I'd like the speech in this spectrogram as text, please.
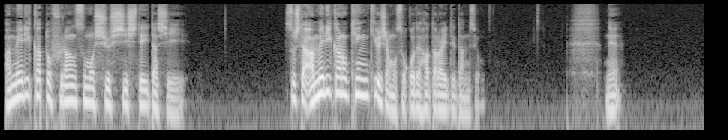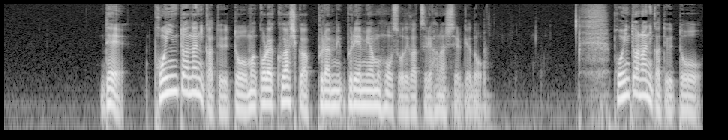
アメリカとフランスも出資していたし、そしてアメリカの研究者もそこで働いてたんですよ。ね。で、ポイントは何かというと、まあ、これは詳しくはプレミアム放送でがっつり話してるけど、ポイントは何かというと、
